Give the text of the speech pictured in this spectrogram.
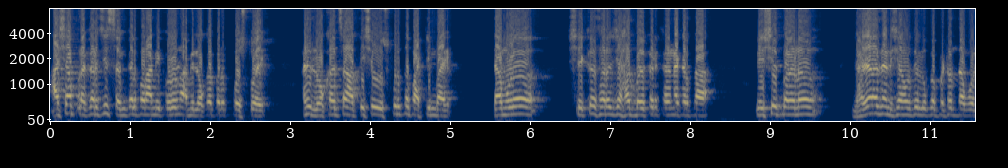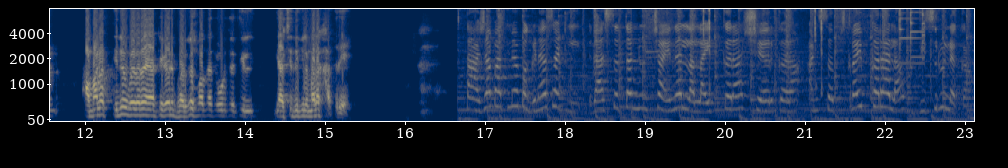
अशा प्रकारची संकल्पना आम्ही करून आम्ही लोकांपर्यंत पोहोचतोय. आणि लोकांचा अतिशय उत्स्फूर्त पाठिंबा आहे. त्यामुळं शेखर सरांचे हात बळकट करण्याकरता निश्चितपणानं घड्याळा ज्ञानशावरती लोक पटवून दाबून आम्हाला तीन उमेदवार या ठिकाणी भरघस मतात निवडून देतील याची देखील मला खात्री आहे. ताज्या बातम्या बघण्यासाठी राजसत्ता न्यूज चॅनलला लाईक करा शेअर करा आणि सबस्क्राईब करायला विसरू नका.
